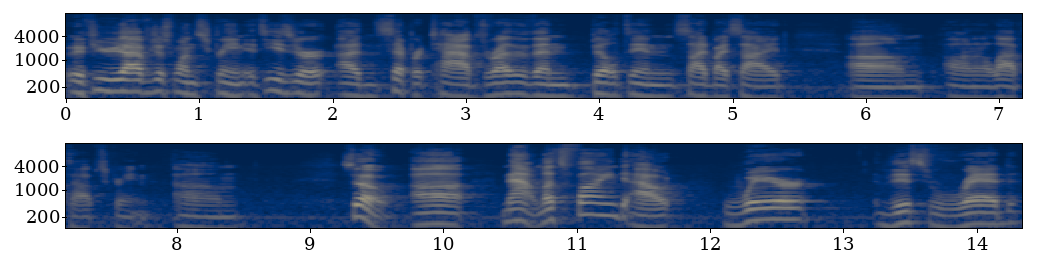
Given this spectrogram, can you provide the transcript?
if you have just one screen, it's easier on separate tabs rather than built in side by side um, on a laptop screen. Um, so uh, now let's find out where this red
